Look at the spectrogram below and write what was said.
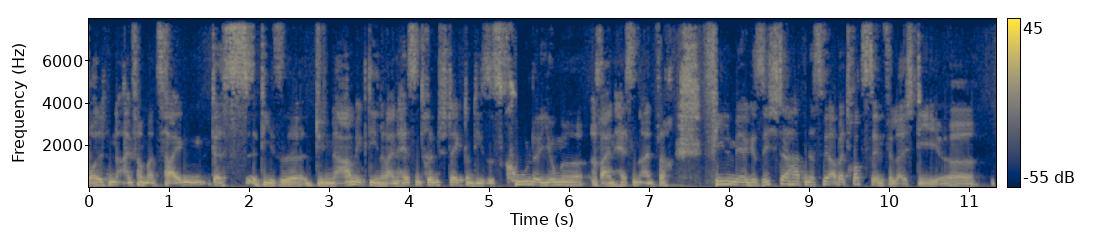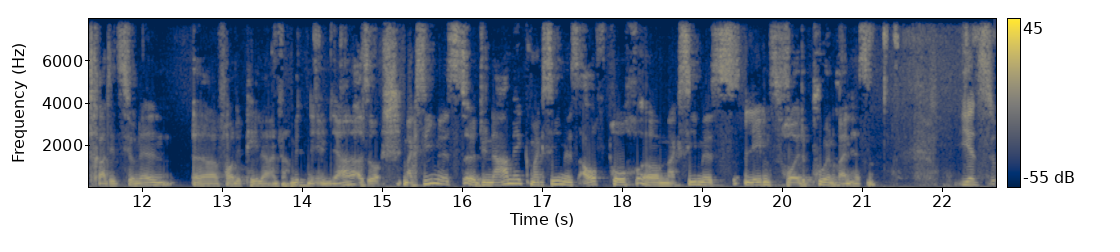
wollten einfach mal zeigen, dass diese Dynamik, die in Rheinhessen drinsteckt und dieses coole, junge Rheinhessen einfach viel mehr Gesichter hatten, dass wir aber trotzdem vielleicht die äh, traditionellen äh, VDPler einfach mitnehmen. Ja, also Maxime ist äh, Dynamik, Maxime ist Aufbruch, äh, Maxime ist Lebensfreude pur in Rheinhessen. Jetzt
